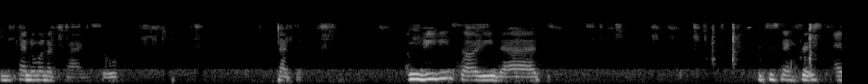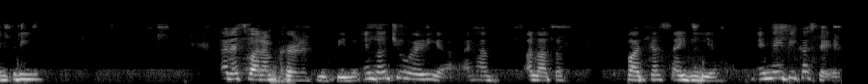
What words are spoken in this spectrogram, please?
and I kinda wanna cry, so that's it. I'm really sorry that this is my first entry. But that's what I'm currently feeling. And don't you worry, ah, I have a lot of podcast idea. And maybe kasi,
